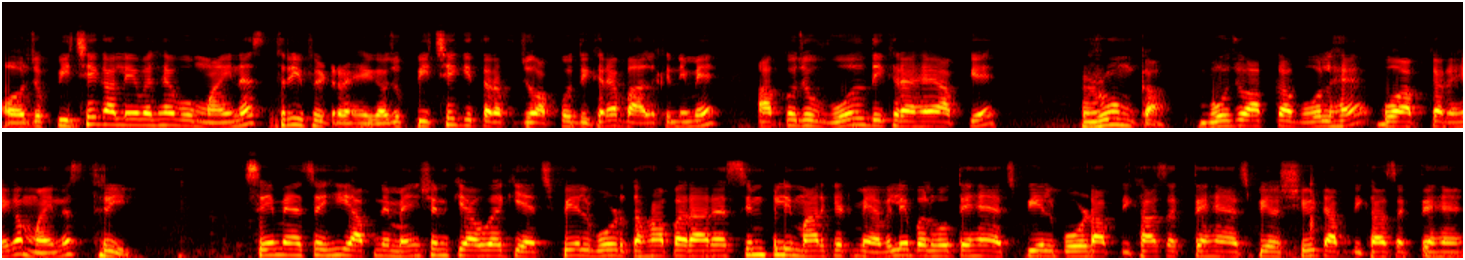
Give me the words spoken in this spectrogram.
और जो पीछे का लेवल है वो माइनस थ्री फीट रहेगा। जो पीछे की तरफ़ जो आपको दिख रहा है बालकनी में, आपको जो वॉल दिख रहा है आपके रूम का, वो जो आपका वॉल है, वो आपका रहेगा माइनस थ्री सेम ऐसे ही आपने मेंशन किया हुआ है कि एचपीएल बोर्ड कहाँ पर आ रहा है। सिंपली मार्केट में अवेलेबल होते हैं। एचपीएल बोर्ड आप दिखा सकते हैं। एचपीएल शीट आप दिखा सकते हैं।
